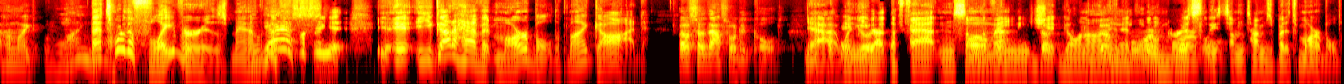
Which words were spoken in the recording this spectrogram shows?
I'm like, why? That's where the flavor is, man. What the fuck Yes. are You, you got to have it marbled. My God. Oh, so that's what it's called. Yeah, Okay, when you got the fat and some Oh, of the veiny the- shit going on and. It's a little gristly sometimes, but it's marbled.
